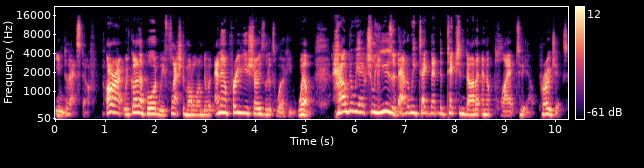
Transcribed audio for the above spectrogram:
into that stuff. All right, we've got our board, we've flashed a model onto it, and our preview shows that it's working well. How do we actually use it? How do we take that detection data and apply it to our projects?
